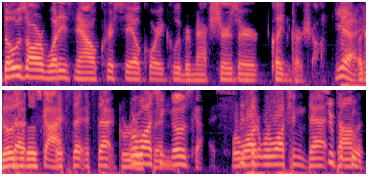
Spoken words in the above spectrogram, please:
Those are what is now Chris Sale, Corey Kluber, Max Scherzer, Clayton Kershaw. yeah, Like those that, are those guys. It's that it's that group. We're watching those guys. We're wa- we're watching that Super domi- cool.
